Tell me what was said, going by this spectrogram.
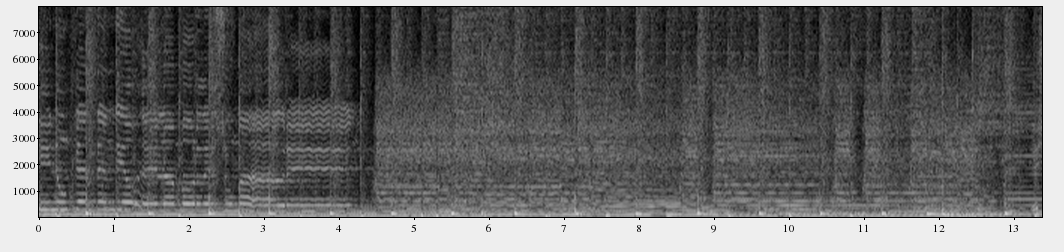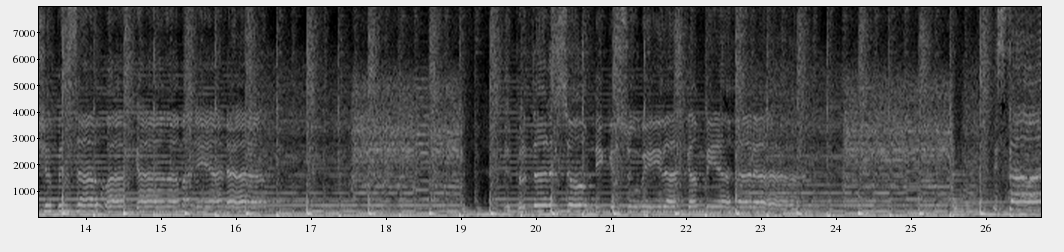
Y nunca entendió el amor de su madre. Ella pensaba cada mañana y que su vida cambiara. Estaba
